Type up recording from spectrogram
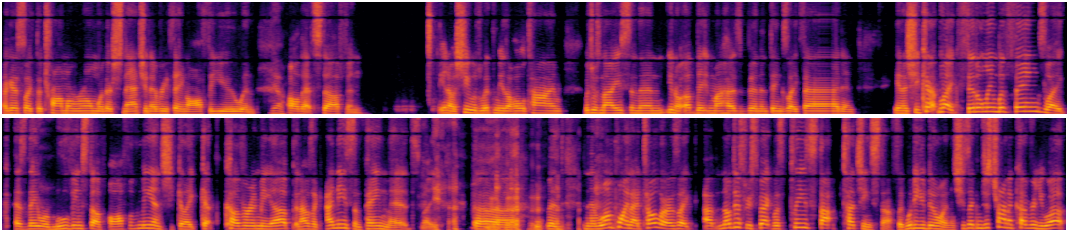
i guess like the trauma room where they're snatching everything off of you and Yeah. all that stuff. And you know she was with me the whole time which was nice. And then you know updating my husband and things like that. And you know she kept like fiddling with things like as they were moving stuff off of me and she like kept covering me up and i was like i need some pain meds. Like uh and, and at one point i told her i was like uh, no disrespect but please stop touching stuff. Like what are you doing? And she's like i'm just trying to cover you up.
